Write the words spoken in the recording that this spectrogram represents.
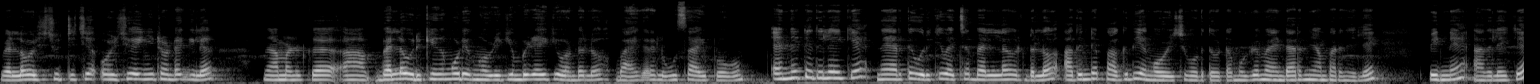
വെള്ളം ഒഴിച്ച് ചുറ്റിച്ച് ഒഴിച്ച് കഴിഞ്ഞിട്ടുണ്ടെങ്കിൽ നമ്മൾക്ക് വെള്ളം ഉരുക്കിയതും കൂടി അങ്ങ് ഒഴിക്കുമ്പോഴേക്കും ഉണ്ടല്ലോ ഭയങ്കര ലൂസായി പോകും. എന്നിട്ട് ഇതിലേക്ക് നേരത്തെ ഉരുക്കി വെച്ച വെള്ളം ഉണ്ടല്ലോ അതിന്റെ പകുതി അങ്ങ് ഒഴിച്ചു കൊടുത്തു കേട്ടോ. മുഴുവൻ വേണ്ടായിരുന്നു ഞാൻ പറഞ്ഞില്ലേ. പിന്നെ അതിലേക്ക്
